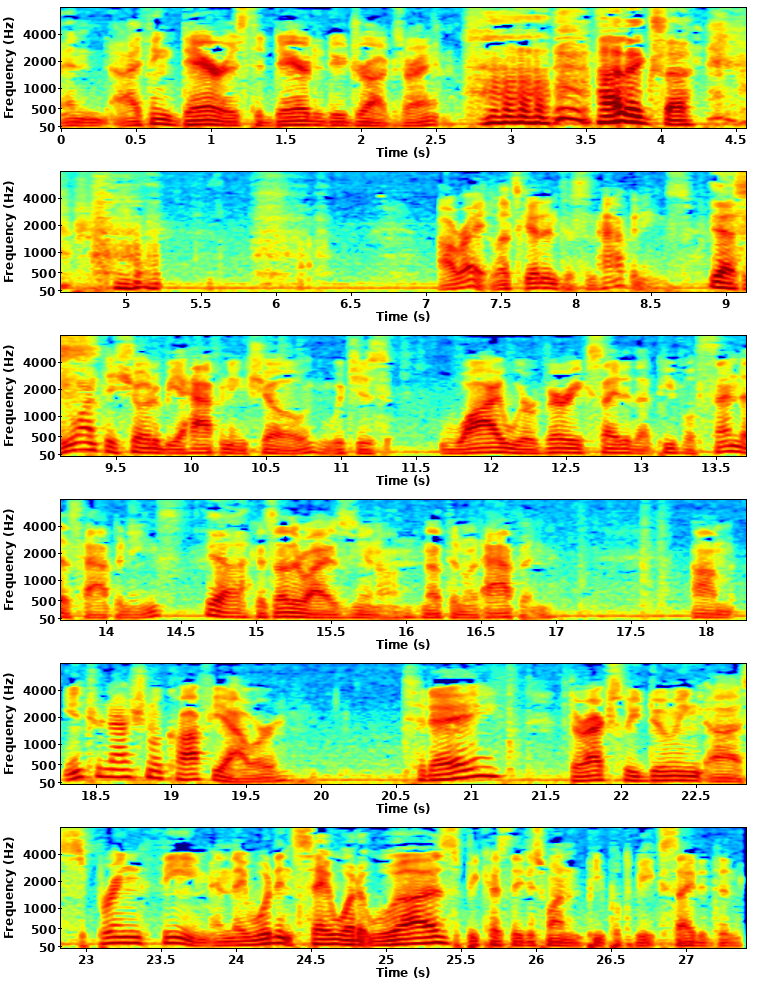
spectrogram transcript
and I think dare is to dare to do drugs, right? I think so. All right, let's get into some happenings. Yes. We want this show to be a happening show, which is why we're very excited that people send us happenings, Yeah. because otherwise, you know, nothing would happen. Um, International Coffee Hour. Today, they're actually doing a spring theme, and they wouldn't say what it was because they just wanted people to be excited and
